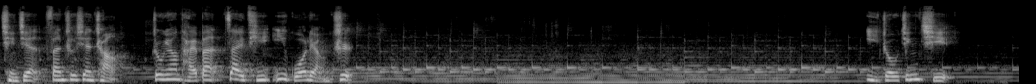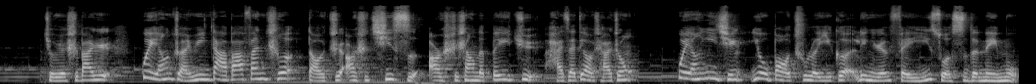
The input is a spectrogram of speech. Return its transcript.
请见翻车现场，中央台办再提“一国两制”。一周惊奇。九月十八日，贵阳转运大巴翻车，导致二十七死二十伤的悲剧还在调查中。贵阳疫情又爆出了一个令人匪夷所思的内幕：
